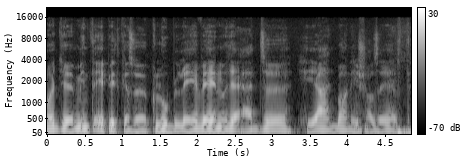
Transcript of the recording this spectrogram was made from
hogy mint építkező klub lévén, ugye edző hiányban is azért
